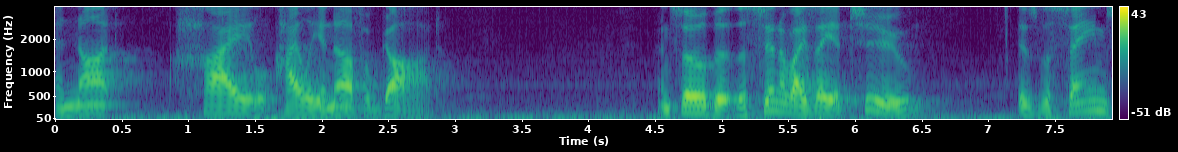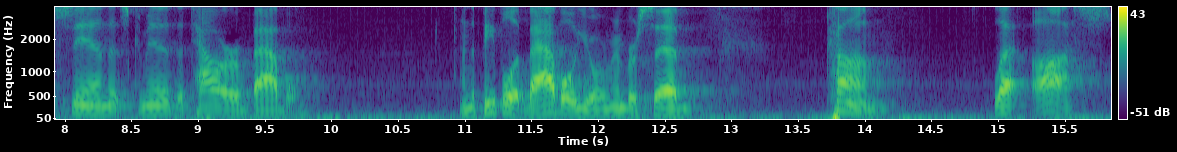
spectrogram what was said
and not high, highly enough of God. And so the, the sin of Isaiah 2 is the same sin that's committed at the Tower of Babel. And the people at Babel, you'll remember, said, Come, let us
